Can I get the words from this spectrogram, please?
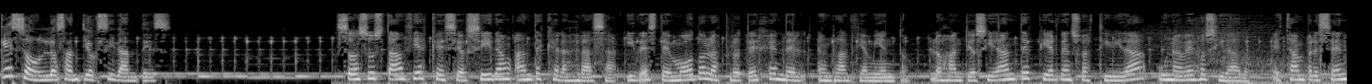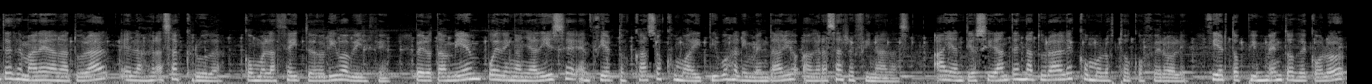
¿Qué son los antioxidantes? Son sustancias que se oxidan antes que las grasas y de este modo las protegen del enranciamiento. Los antioxidantes pierden su actividad una vez oxidados. Están presentes de manera natural en las grasas crudas, como el aceite de oliva virgen, pero también pueden añadirse en ciertos casos como aditivos alimentarios a grasas refinadas. Hay antioxidantes naturales como los tocoferoles, ciertos pigmentos de color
